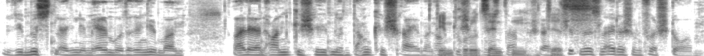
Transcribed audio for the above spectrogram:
Die müssten eigentlich dem Helmut Ringelmann alle ein handgeschriebenen Danke schreiben. Dem Produzenten des, ist leider schon verstorben.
